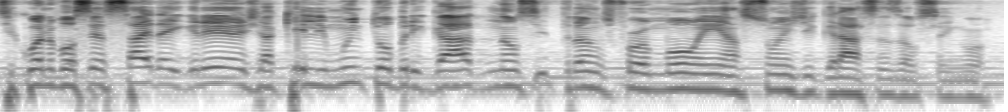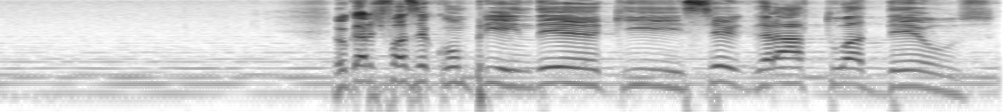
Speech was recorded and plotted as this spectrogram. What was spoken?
Se quando você sai da igreja, aquele muito obrigado não se transformou em ações de graças ao Senhor. Eu quero te fazer compreender que ser grato a Deus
